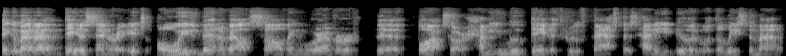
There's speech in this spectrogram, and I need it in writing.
Think about a data center. It's always been about solving wherever the blocks are. How do you move data through fastest? How do you do it with the least amount of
